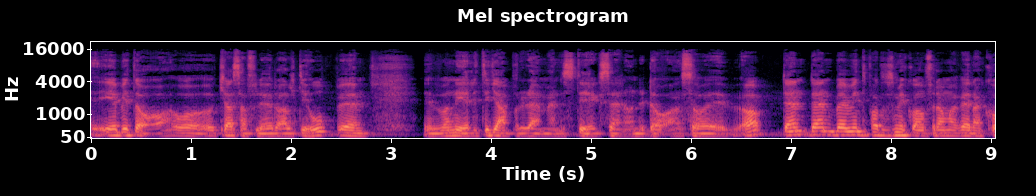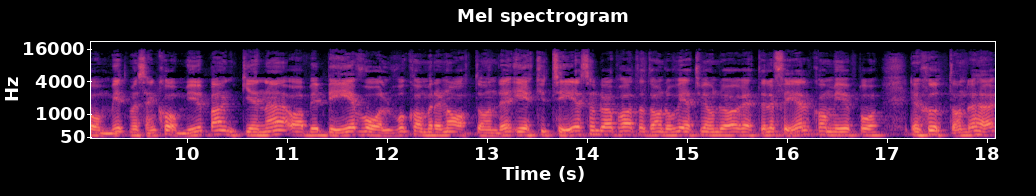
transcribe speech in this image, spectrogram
ebitda och kassaflöde och alltihop. Eh, Eh, var ner lite grann på det där men steg sen under dagen. Så eh, ja, den, den behöver vi inte prata så mycket om för de har redan kommit. Men sen kommer ju bankerna, ABB, Volvo kommer den 18. EQT som du har pratat om, då vet vi om du har rätt eller fel, kommer ju på den 17 här.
